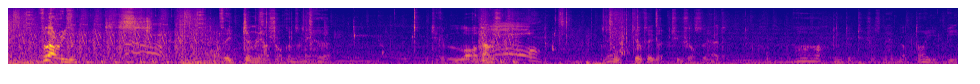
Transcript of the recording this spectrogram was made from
For that reason! They generally have shotguns and they hurt. Take a lot of damage. Oh! I think he'll take like two shots to the head. Two shots to head and not die, you beach.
